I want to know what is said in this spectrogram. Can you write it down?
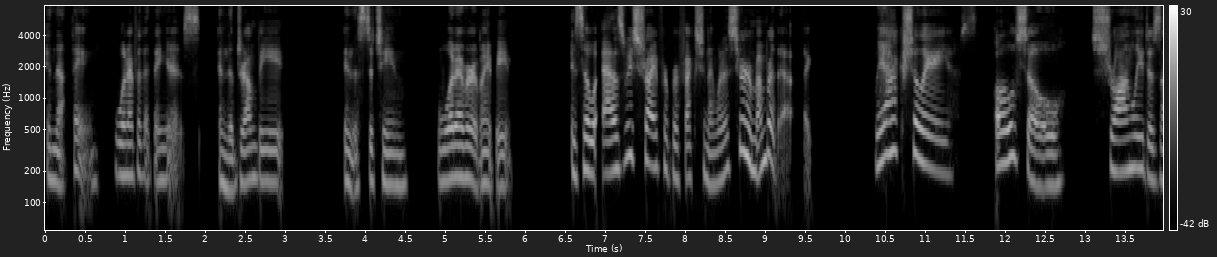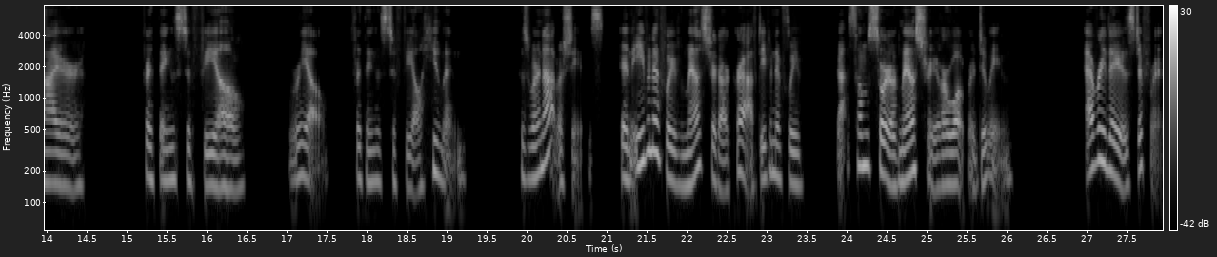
in that thing, whatever that thing is, in the drum beat, in the stitching, whatever it might be. And so as we strive for perfection, I want us to remember that. Like we actually also strongly desire for things to feel real, for things to feel human, because we're not machines. And even if we've mastered our craft, even if we've got some sort of mastery over what we're doing, every day is different.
